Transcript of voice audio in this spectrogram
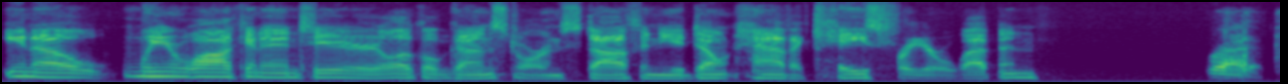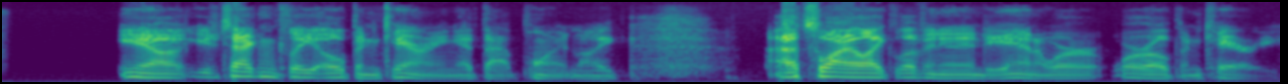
you know, when you're walking into your local gun store and stuff, and you don't have a case for your weapon, Right. you know, you're technically open carrying at that point. Like, that's why I like living in Indiana. We're we're open carry,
